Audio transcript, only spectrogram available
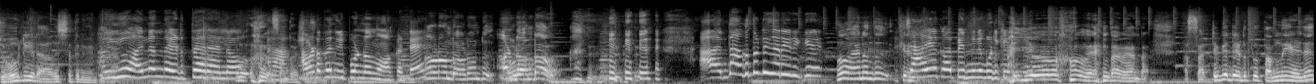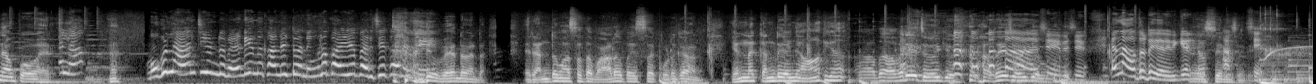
ജോലിയുടെ ആവശ്യത്തിന് വേണ്ടി അയ്യോ അതിനെന്താ എടുത്തുതരാലോ. അവിടെ തന്നെ ഇപ്പൊ നോക്കട്ടെ. അകത്തോട്ട് കയറിയിരിക്കെ? ചായ കാപ്പി എന്തിനും കുടിക്കണം? അയ്യോ വേണ്ട വേണ്ട. സർട്ടിഫിക്കറ്റ് എടുത്ത് തന്നു കഴിഞ്ഞാൽ ഞാൻ പോവായിരുന്നു. അല്ല മുകളിൽ ആന്റി ഉണ്ട് വേണ്ടിയെന്ന് കണ്ടിട്ടോ? നിങ്ങൾ പഴയ പരിചയക്കാരല്ലേ? വേണ്ട വേണ്ട. രണ്ട് മാസത്തെ വാടക പൈസ കൊടുക്കാൻ എന്നെ കണ്ടു കഴിഞ്ഞാൽ ആദ്യം അത് അവരെ ചോദിക്കും. അതേ ചോദിക്കും. ശരി ശരി. എന്നാ അകത്തോട്ട് ശരി, ശരി.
